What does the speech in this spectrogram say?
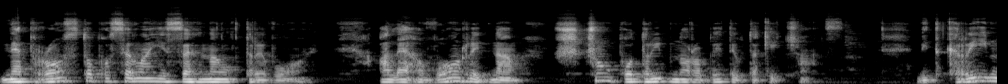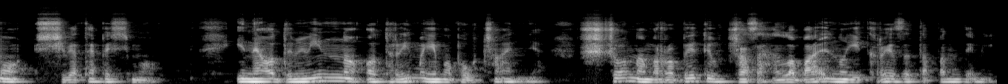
не просто посилає сигнал тривоги, але говорить нам, що потрібно робити в такий час. Відкриймо святе письмо і неодмінно отримаємо повчання, що нам робити в час глобальної кризи та пандемії.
